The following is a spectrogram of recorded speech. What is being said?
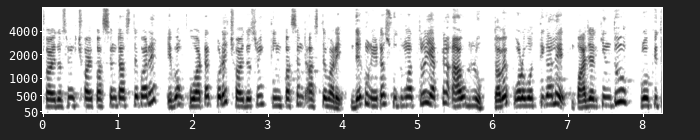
ছয় দশমিক ছয় পার্সেন্ট আসতে পারে এবং কোয়ার্টার পরে ছয় দশমিক তিন পার্সেন্ট আসতে পারে। দেখুন, এটা শুধুমাত্রই একটা আউটলুক তবে পরবর্তীকালে বাজার কিন্তু প্রকৃত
